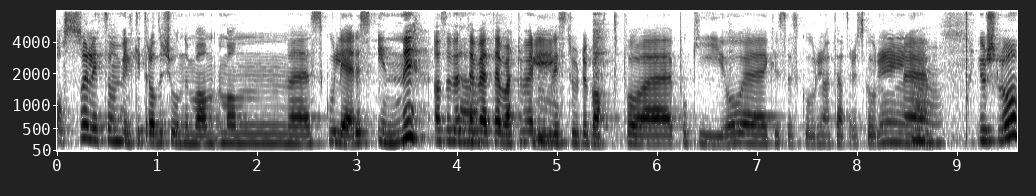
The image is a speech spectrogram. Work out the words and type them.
også litt sånn hvilke tradisjoner man, man eh, skoleres inn i. Altså dette ja. vet jeg har vært en veldig mm. stor debatt på, eh, på KIO, eh, Kunsthøgskolen og Teaterhøgskolen mm. i Oslo.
